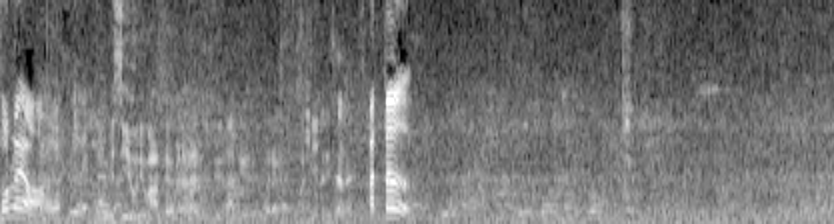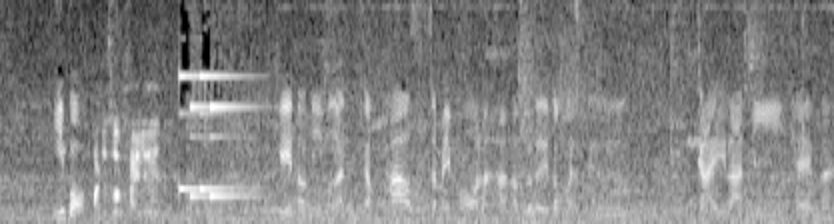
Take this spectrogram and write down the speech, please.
ซดเลยเหรอ ผมไปซีอิ๊วนี่หว่าไม่ได้ร้านอื่นก็ได้ครับอันนี้อันนี้เท่าไหร่บัตเตอร์ นี่บอก เขาจะซดไข่เลย โอเค ตอนนี้เหมือนกับข้าวจะไม่พอนะคะ เราก็เลยต้องมาซื้อไก่ร้านนี้แทนนะ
